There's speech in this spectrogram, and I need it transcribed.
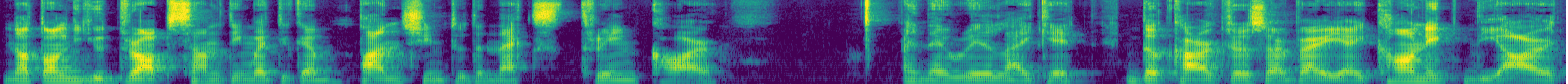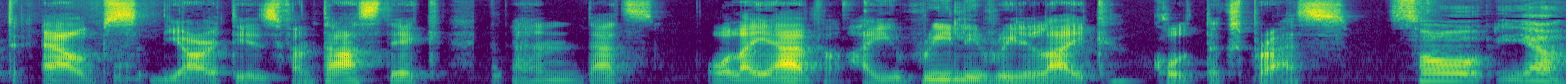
not only you drop something but you can punch into the next train car and I really like it. The characters are very iconic. The art helps. The art is fantastic, and that's all I have. I really, really like Colt Express. So yeah,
